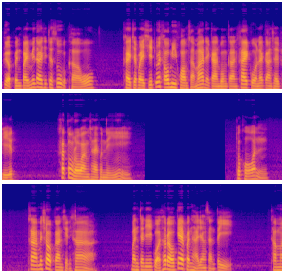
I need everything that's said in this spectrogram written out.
เกือบเป็นไปไม่ได้ที่จะสู้กับเขา ใครจะไปคิดว่าเขามีความสามารถในการบงการค่ายโกลและการใช้พิษข้าต้องระวังชายคนนี้ ทุกคน ข้าไม่ชอบการเข็นฆ่า มันจะดีกว่าถ้าเราแก้ปัญหาอย่างสันติทำไม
